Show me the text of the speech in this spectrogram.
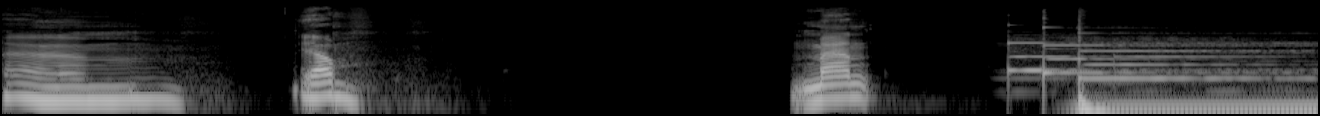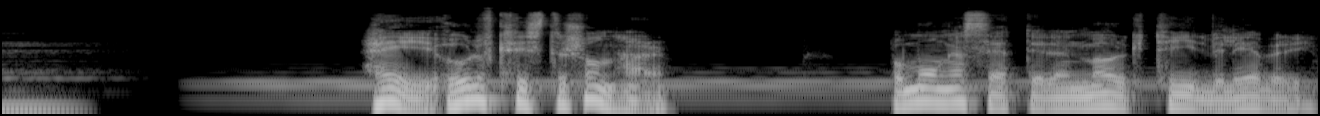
Um, ja. Men... Hej, Ulf Kristersson här. På många sätt är det en mörk tid vi lever i.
